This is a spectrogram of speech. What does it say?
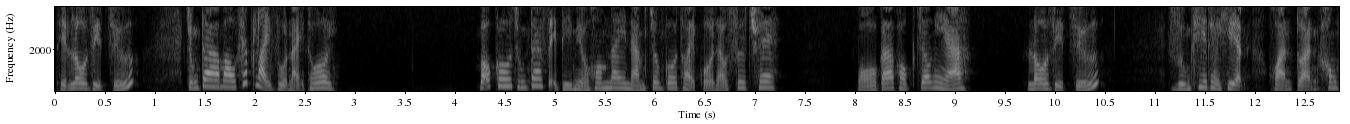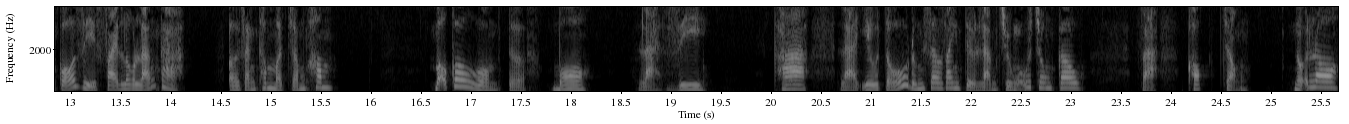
thì lâu gì chứ? Chúng ta mau khép lại vụ này thôi. Mẫu câu chúng ta sẽ tìm hiểu hôm nay nằm trong câu thoại của giáo sư Chue. 뭐가 걱정이야? Lâu gì chứ? dùng khi thể hiện hoàn toàn không có gì phải lo lắng cả. Ở dạng thâm mật chấm không, mẫu câu gồm từ mo là gì, kha là yếu tố đứng sau danh từ làm chủ ngữ trong câu và khóc chồng, nỗi lo.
